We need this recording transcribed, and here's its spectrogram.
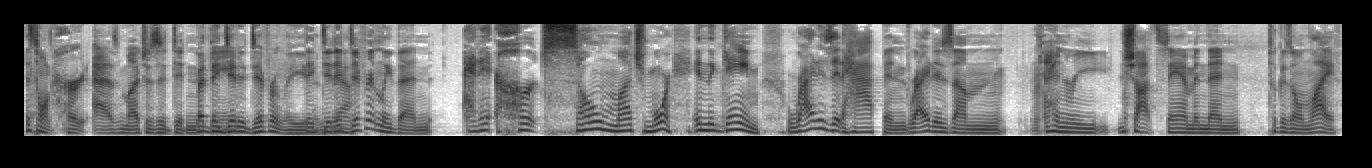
this. Won't hurt as much as it did in." the But they game." did it differently. They did yeah. it differently then. And it hurt so much more in the game. Right as it happened, right as um Henry shot Sam and then took his own life,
